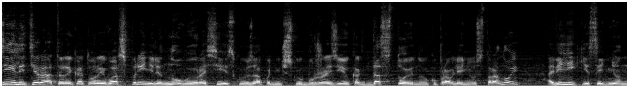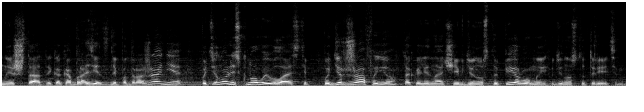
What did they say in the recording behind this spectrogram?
Те литераторы, которые восприняли новую российскую западническую буржуазию как достойную к управлению страной, а великие Соединенные Штаты, как образец для подражания, потянулись к новой власти, поддержав ее так или иначе и в 91-м, и в 93-м.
